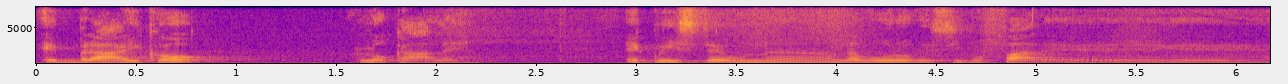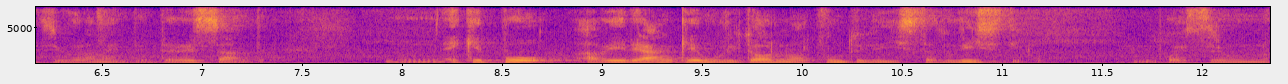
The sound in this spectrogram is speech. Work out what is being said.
ebraico locale e questo è un lavoro che si può fare, è sicuramente interessante mm, e che può avere anche un ritorno dal punto di vista turistico, può essere un,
